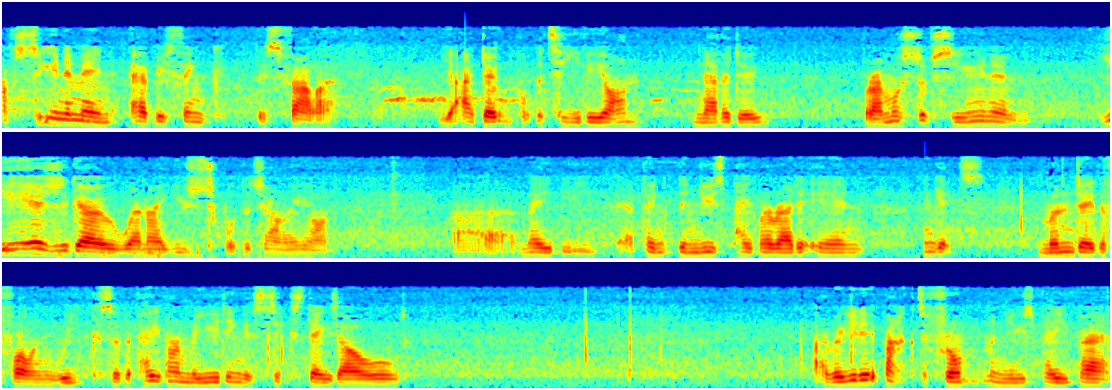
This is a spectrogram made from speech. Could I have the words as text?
I've seen him in everything, this fella. Yeah, I don't put the TV on, never do. But I must have seen him years ago when I used to put the telly on. Uh, maybe, I think the newspaper I read it in, I think it's Monday the following week, so the paper I'm reading is six days old. I read it back to front, the newspaper,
